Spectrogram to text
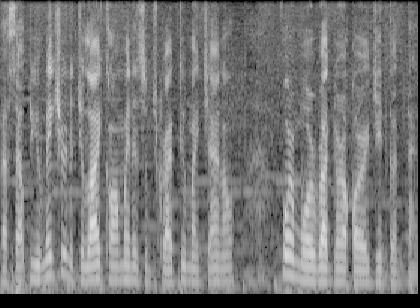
has helped you, make sure that you like, comment, and subscribe to my channel for more Ragnarok Origin content.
